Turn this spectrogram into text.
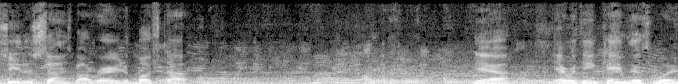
See, the sun's about ready to bust out. Yeah, everything came this way.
